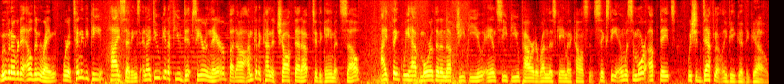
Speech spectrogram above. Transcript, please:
Moving over to Elden Ring, we're at 1080p high settings, and I do get a few dips here and there, but uh, I'm going to kind of chalk that up to the game itself. I think we have more than enough GPU and CPU power to run this game at a constant 60, and with some more updates, we should definitely be good to go.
